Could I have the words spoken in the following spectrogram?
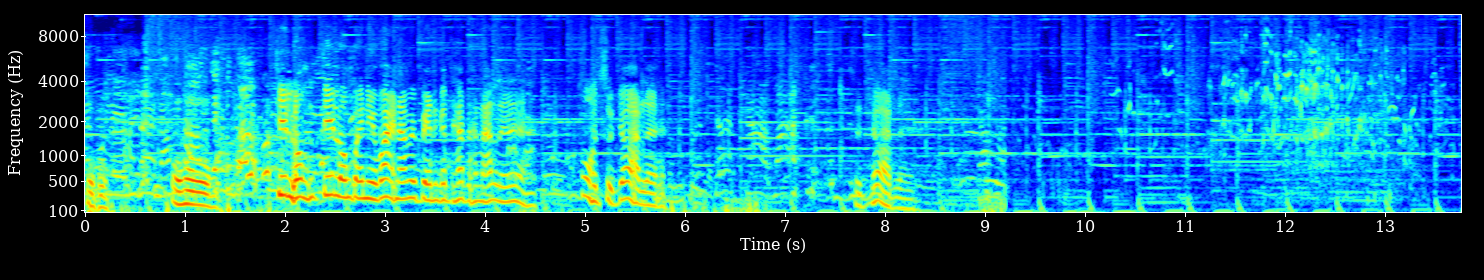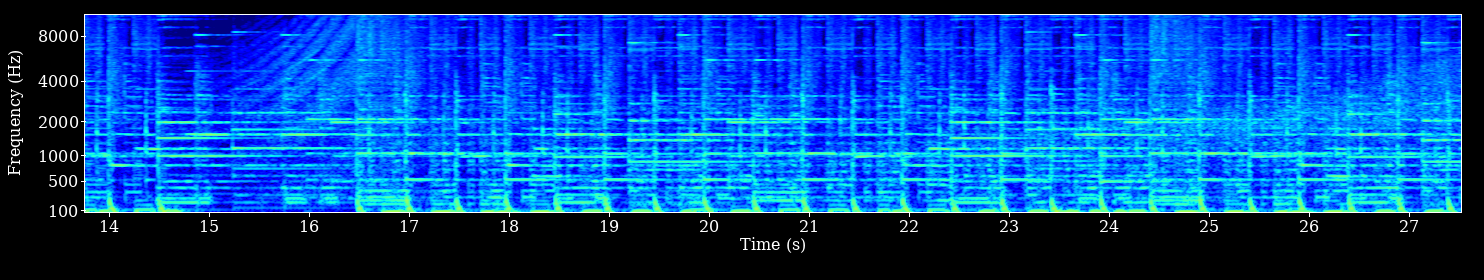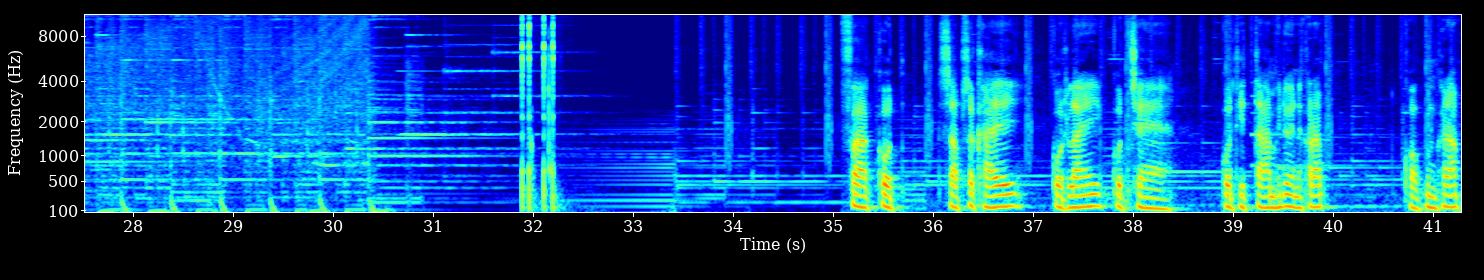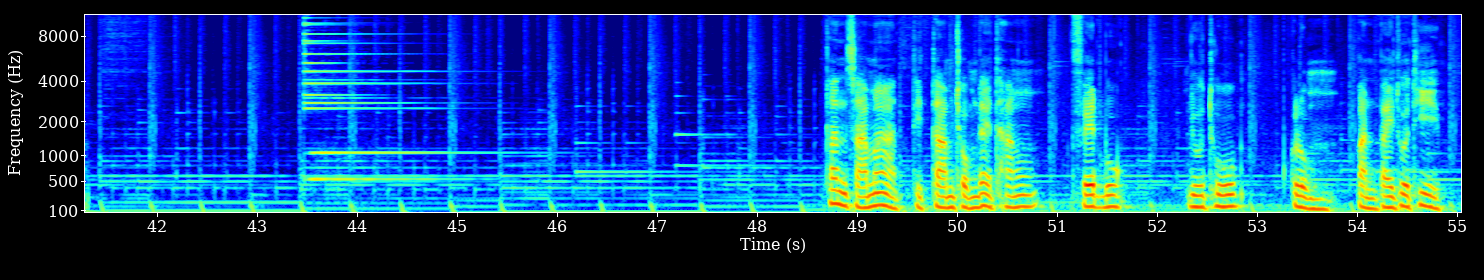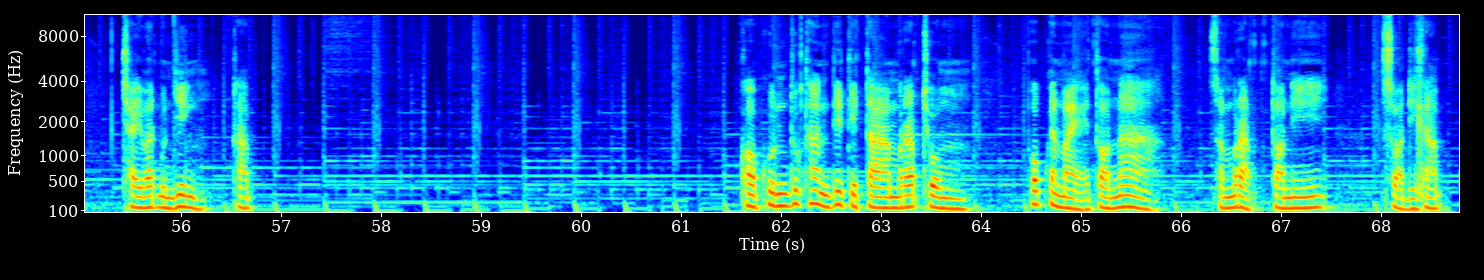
โอ้โหโอ้โหที่ลงที่ลงไปนี่ว่ายน้ำไม่เป็นกันแทบทั้งนั้นเลย โอ้สุดยอดเลย สุดยอดเลย ฝากกด Subscribe กดไลค์กดแชร์ กดติดตามให้ด้วยนะครับ ขอบคุณครับท่านสามารถติดตามชมได้ทั้ง Facebook YouTube กลุ่มปั่นไปทั่วที่ชัยวัฒน์บุญยิ่งครับ ขอบคุณทุกท่านที่ติดตามรับชม พบกันใหม่ตอนหน้าสำหรับตอนนี้ สวัสดีครับ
